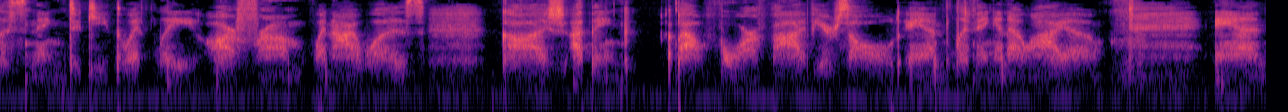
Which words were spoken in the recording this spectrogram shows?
listening to Keith Whitley are from when I was, gosh, I think about four or five years old and living in Ohio. And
